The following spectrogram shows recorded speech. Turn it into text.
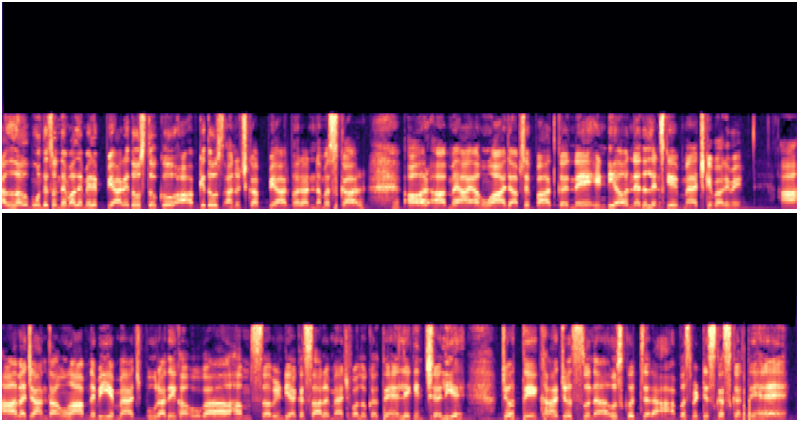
हेलो बूंदे सुनने वाले मेरे प्यारे दोस्तों को, आपके दोस्त अनुज का प्यार भरा नमस्कार। और अब मैं आया हूँ आज आपसे बात करने इंडिया और नेदरलैंड्स के मैच के बारे में। हाँ हाँ मैं जानता हूँ, आपने भी ये मैच पूरा देखा होगा। हम सब इंडिया का सारा मैच फॉलो करते हैं, लेकिन चलिए, जो देखा, जो सुना, उसको जरा आपस में डिस्कस करते हैं।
